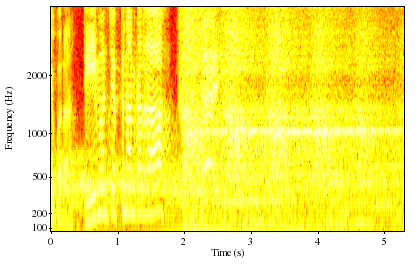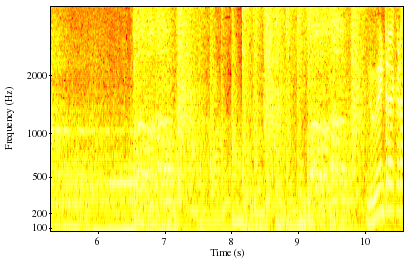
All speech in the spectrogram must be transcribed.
ఇవ్వరా? తీయమని చెప్తున్నాను కదరా. నువ్వేంట్రా ఇక్కడ?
